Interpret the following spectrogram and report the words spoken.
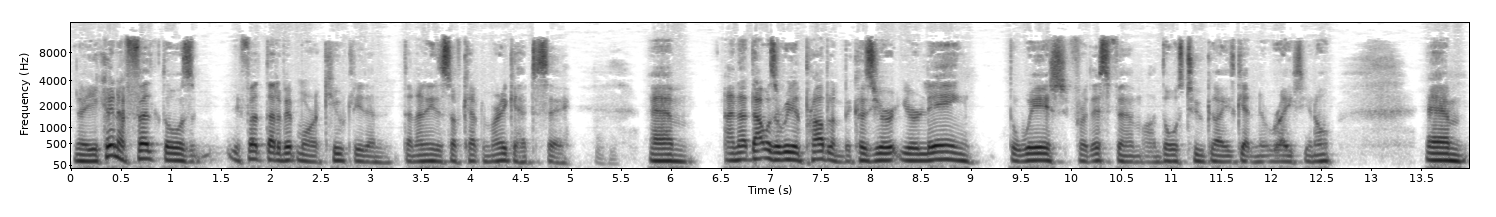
You know, you kind of felt those, you felt that a bit more acutely than than any of the stuff Captain America had to say. Um, and that, that was a real problem because you're you're laying the weight for this film on those two guys getting it right, you know. Um,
